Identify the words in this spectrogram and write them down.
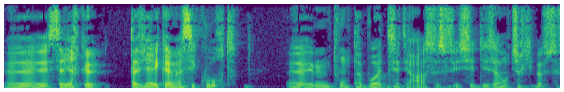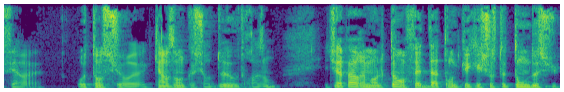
C'est-à-dire que ta vie elle est quand même assez courte euh, même ton, ta boîte, etc. Ça se fait, c'est des aventures qui peuvent se faire euh, autant sur 15 euh, ans que sur 2 ou 3 ans. Et tu n'as pas vraiment le temps en fait d'attendre que quelque chose te tombe dessus.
